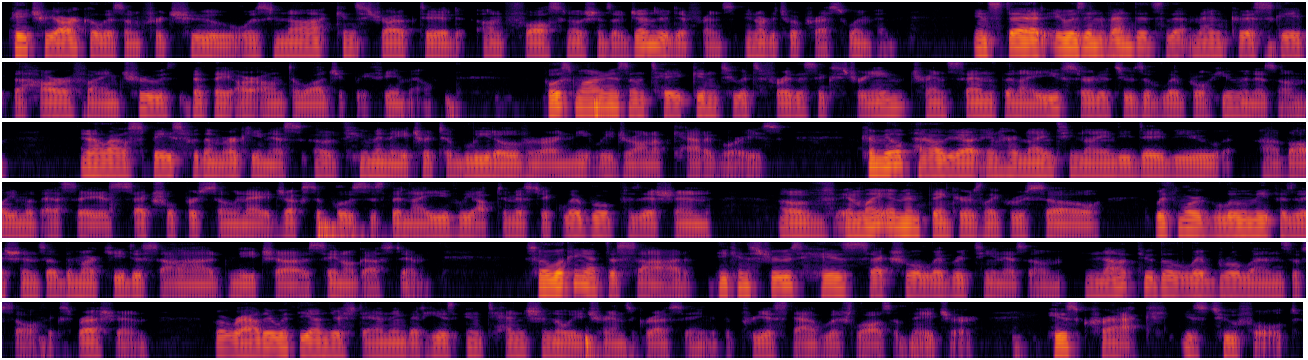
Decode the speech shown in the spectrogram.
Patriarchalism for Chu was not constructed on false notions of gender difference in order to oppress women. Instead, it was invented so that men could escape the horrifying truth that they are ontologically female. Postmodernism, taken to its furthest extreme, transcends the naive certitudes of liberal humanism and allows space for the murkiness of human nature to bleed over our neatly drawn up categories. Camille Paglia, in her 1990 debut uh, volume of essays, Sexual Personae, juxtaposes the naively optimistic liberal position of Enlightenment thinkers like Rousseau with more gloomy positions of the Marquis de Sade, Nietzsche, St. Augustine. So, looking at de Sade, he construes his sexual libertinism not through the liberal lens of self expression, but rather with the understanding that he is intentionally transgressing the pre established laws of nature. His crack is twofold.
